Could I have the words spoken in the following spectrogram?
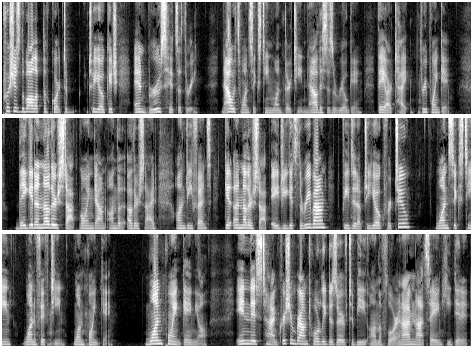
pushes the ball up the court to, to Jokic, and Bruce hits a three. Now it's 116 113. Now this is a real game. They are tight. Three point game. They get another stop going down on the other side on defense. Get another stop. AG gets the rebound, feeds it up to Yoke for two. 116 115. One point game. One point game, y'all in this time, Christian Braun totally deserved to be on the floor, and I'm not saying he didn't.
